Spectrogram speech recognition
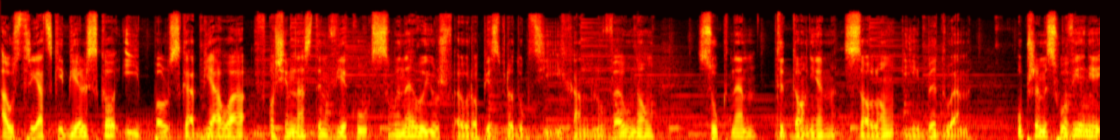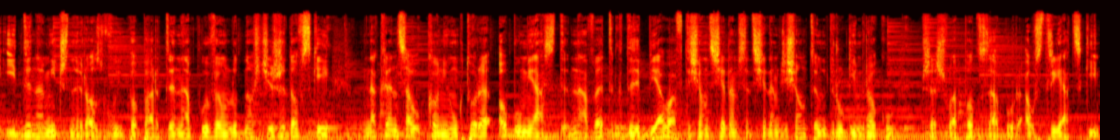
Austriackie Bielsko i polska Biała w XVIII wieku słynęły już w Europie z produkcji i handlu wełną, suknem, tytoniem, solą i bydłem. Uprzemysłowienie i dynamiczny rozwój poparty napływem ludności żydowskiej nakręcał koniunkturę obu miast, nawet gdy Biała w 1772 roku przeszła pod zabór austriacki.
